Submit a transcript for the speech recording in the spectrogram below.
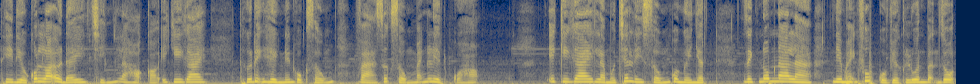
thì điều cốt lõi ở đây chính là họ có Ikigai, thứ định hình nên cuộc sống và sức sống mãnh liệt của họ. Ikigai là một triết lý sống của người Nhật, dịch nôm na là niềm hạnh phúc của việc luôn bận rộn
